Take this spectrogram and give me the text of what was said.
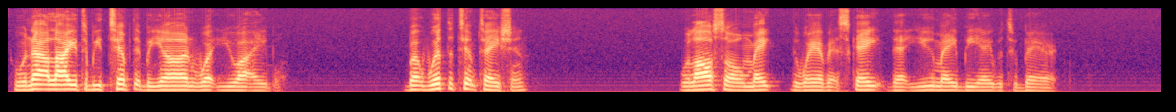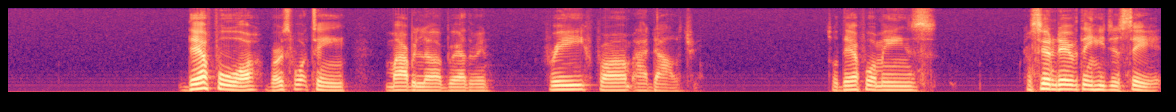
who will not allow you to be tempted beyond what you are able. But with the temptation, will also make the way of escape that you may be able to bear it. Therefore, verse 14, my beloved brethren, free from idolatry. So, therefore, means considering everything he just said,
